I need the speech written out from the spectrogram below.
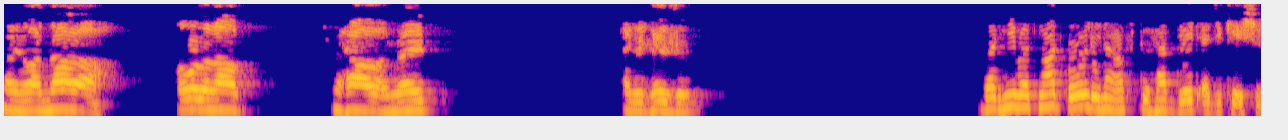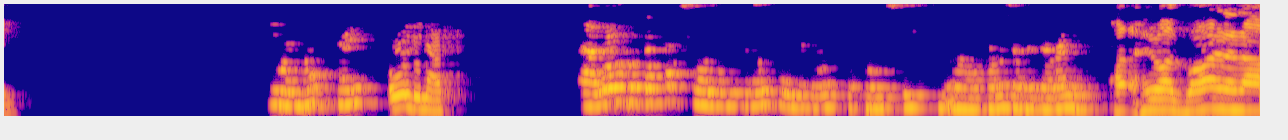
and he was not uh, old enough to have a great education. But he was not old enough to have great education. He was what, sorry? Old enough. А, но он был достаточно уже взрослым для того, чтобы получить э, хорошее образование. Uh, he was born in a,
